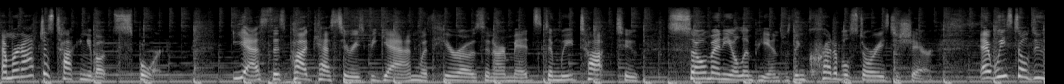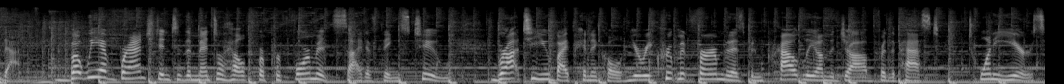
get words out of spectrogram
And we're not just talking about sport. Yes, this podcast series began with heroes in our midst, and we talked to so many Olympians with incredible stories to share. And we still do that. But we have branched into the mental health for performance side of things too. Brought to you by Pinnacle, your recruitment firm that has been proudly on the job for the past 20 years.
